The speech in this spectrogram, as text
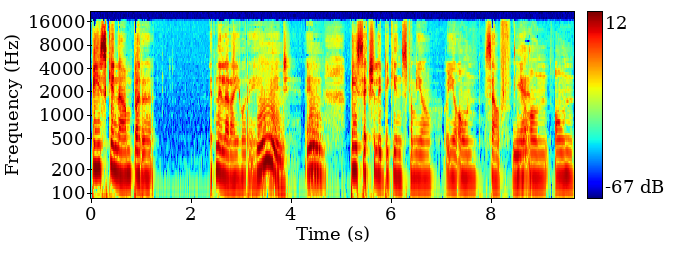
peace के नाम पर इतने लड़ाई हो रहे हैं, Hmm. right? And peace actually begins from your your own self, Yeah. your own own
